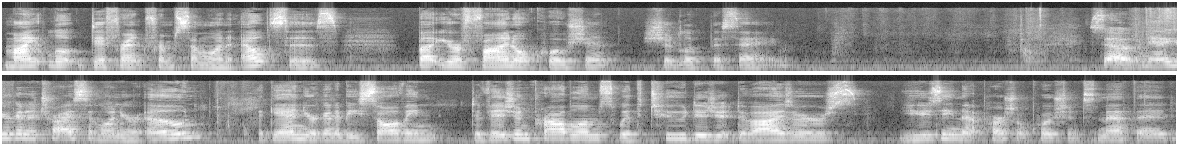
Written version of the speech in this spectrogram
might look different from someone else's, but your final quotient should look the same. So now you're going to try some on your own. Again, you're going to be solving division problems with two-digit divisors using that partial quotients method.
